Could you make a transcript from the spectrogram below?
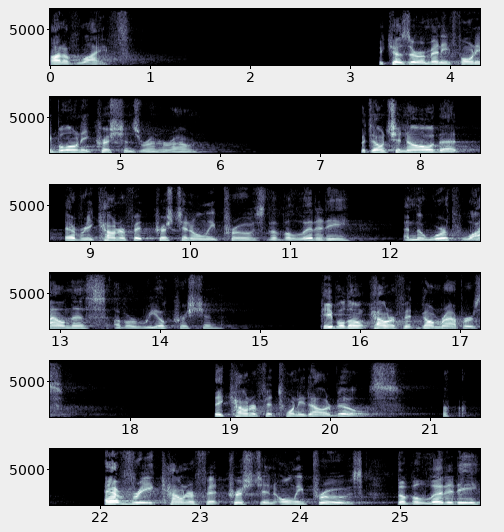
out of life. Because there are many phony baloney Christians running around. But don't you know that every counterfeit Christian only proves the validity and the worthwhileness of a real Christian? People don't counterfeit gum wrappers, they counterfeit $20 bills. Every counterfeit Christian only proves the validity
